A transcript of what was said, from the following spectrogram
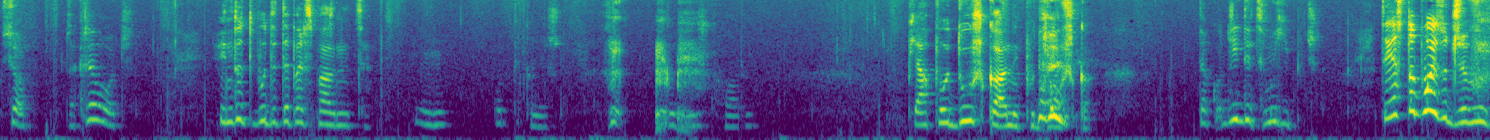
Все, закрили очі. Він тут буде тепер спавнитися. Угу. От ти, звісно. Подушка гарна. Я подушка, а не подушка. Так, одійди, це мої пічки. Та я з тобою тут живу.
